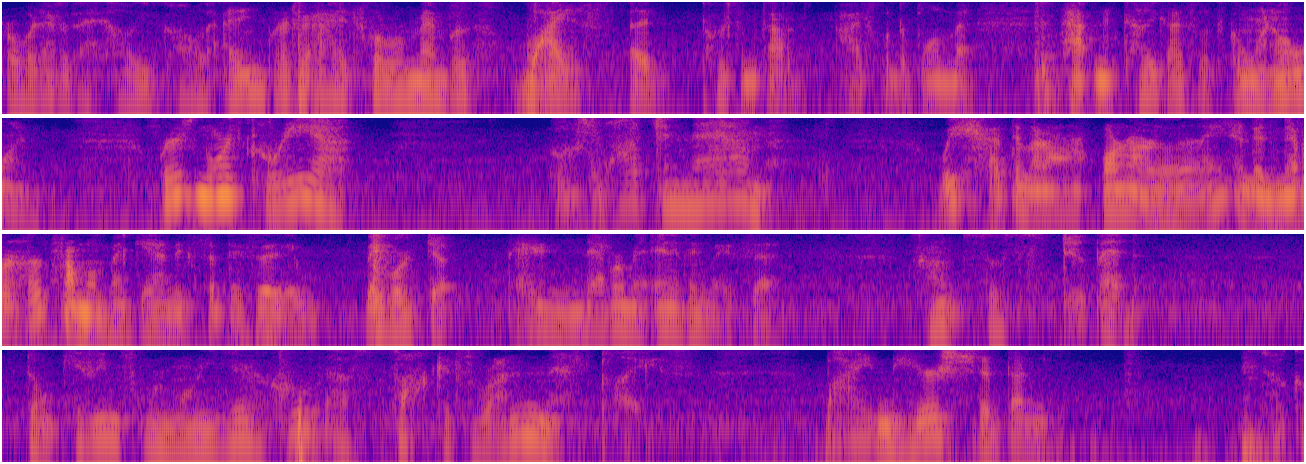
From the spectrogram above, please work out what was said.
or whatever the hell you call it. I didn't graduate high school. Remember why is a person without a high school diploma happen to tell you guys what's going on? Where's North Korea? Who's watching them? We had them our, on our land and never heard from them again, except they said they, they were, they never meant anything they said. Trump's so stupid. Don't give him four more years. Who the fuck is running this place? Biden here should have done, took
